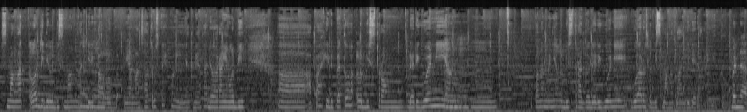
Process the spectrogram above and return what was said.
semangat lo jadi lebih semangat jadi Mhm. kalau lo punya masa terus eh oh iya ternyata ada orang yang lebih eh, apa hidupnya tuh lebih strong dari gue nih yang Mhm. hmm, apa namanya lebih struggle dari gue nih gue harus lebih semangat lagi dari orang itu. Benar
